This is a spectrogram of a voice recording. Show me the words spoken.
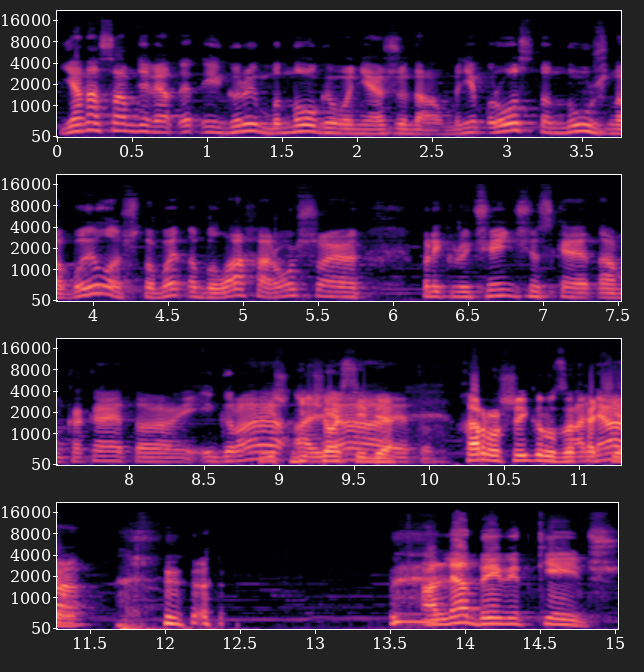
Я на самом деле от этой игры многого не ожидал. Мне просто нужно было, чтобы это была хорошая приключенческая там какая-то игра. Видишь, ничего себе. Этот, Хорошую игру захотел. А-ля Дэвид Кейдж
